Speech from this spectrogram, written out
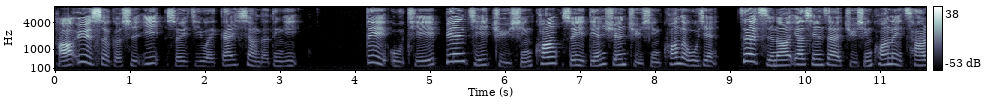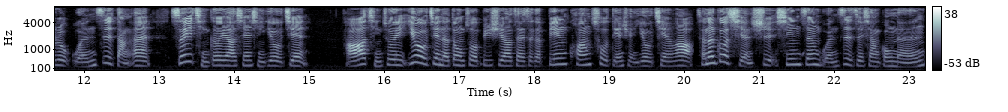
好，预设格式一，所以即为该项的定义。第五题，编辑矩形框，所以点选矩形框的物件。在此呢，要先在矩形框内插入文字档案，所以请各位要先行右键。好，请注意右键的动作必须要在这个边框处点选右键啊，才能够显示新增文字这项功能。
